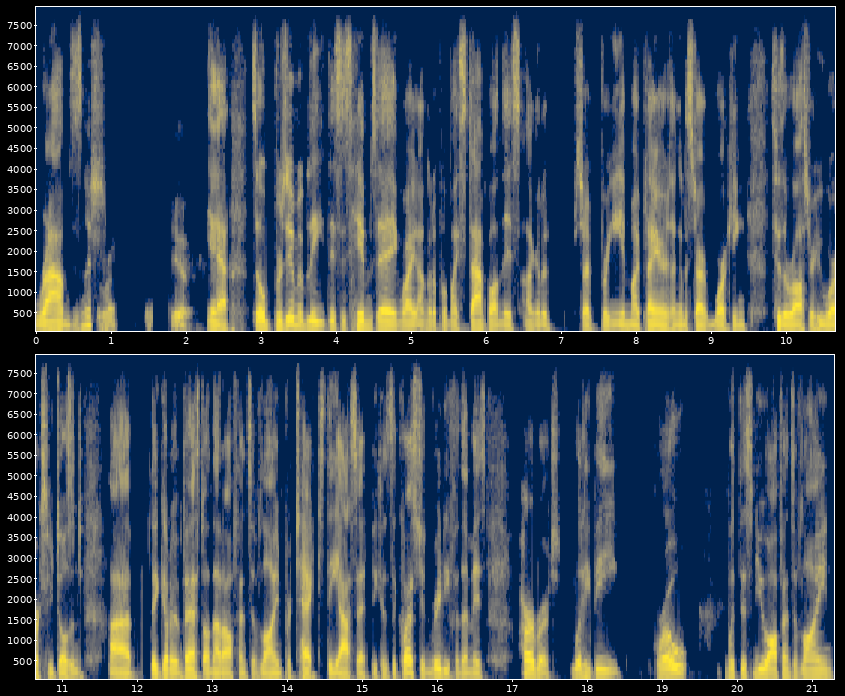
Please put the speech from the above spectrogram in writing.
Rams, isn't it? Right. Yeah. Yeah. So presumably, this is him saying, right, I'm going to put my stamp on this. I'm going to start bringing in my players. I'm going to start working through the roster who works, who doesn't. Uh, they got to invest on that offensive line, protect the asset, because the question really for them is Herbert, will he be grow with this new offensive line?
